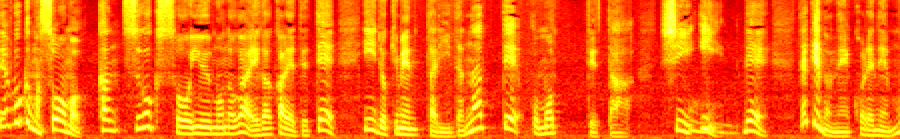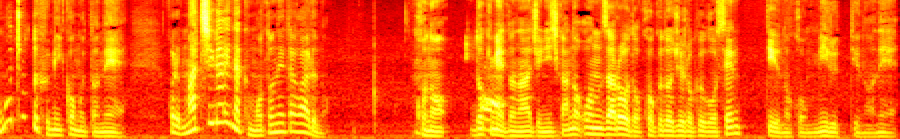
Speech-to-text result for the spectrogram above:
で、僕もそう思う。かすごくそういうものが描かれてて、いいドキュメンタリーだなって思ってたし、いい。で、だけどね、これね、もうちょっと踏み込むとね、これ間違いなく元ネタがあるの。このドキュメント72時間のオンザロード国道16号線っていうのをこう見るっていうのはね、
